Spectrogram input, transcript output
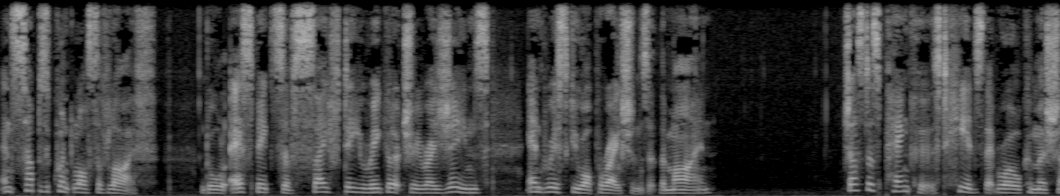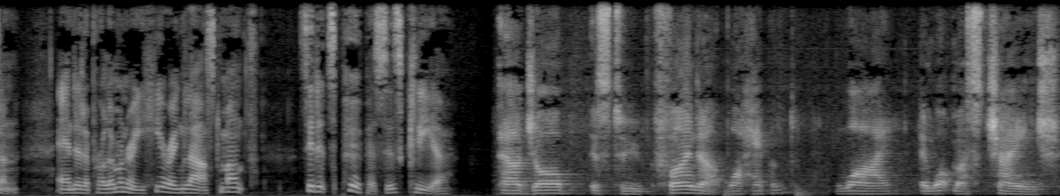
and subsequent loss of life, and all aspects of safety, regulatory regimes, and rescue operations at the mine. Justice Panckhurst heads that Royal Commission, and at a preliminary hearing last month, said its purpose is clear. Our job is to find out what happened, why, and what must change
